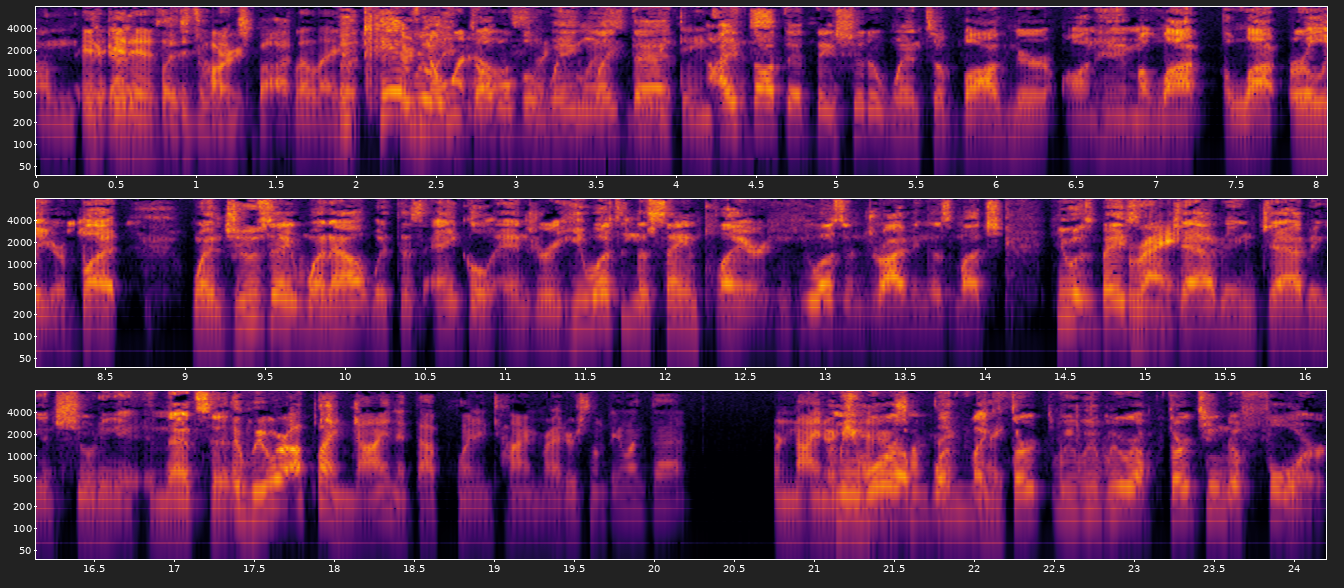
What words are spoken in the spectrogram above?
on It, a guy it that is. plays It's the wing hard, spot. but like You can't there's no really double else, the like, wing like is very that. I thought that they should have went to Wagner on him a lot a lot earlier. But when Jose went out with his ankle injury, he wasn't the same player. He, he wasn't driving as much. He was basically Right. jabbing, jabbing, and shooting it, and that's it. we were up by nine at that point in time, right, or something like that, or nine or I mean, 10 we're up something. what like, thir- we, we we were up thirteen to four,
